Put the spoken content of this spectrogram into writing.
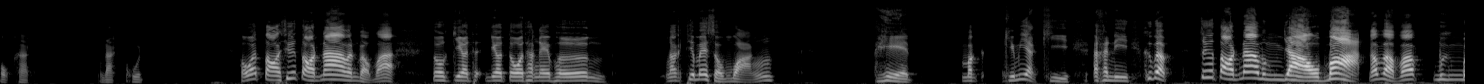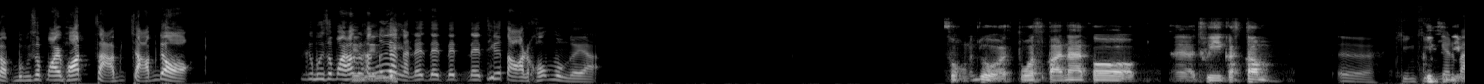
ออกหักรักคุด เพราะว่าต่อชื่อตอนหน้ามันแบบว่า ตัวเกียวเกียวโตทางไงเพิง รักที่ไม่สมหวัง เหตุมาคิมิยาคีอาคานีคือแบบชื่อตอนหน้ามึงยาวมากแล้วแบบว่ามึงแบบมึงสปอยพล็อดสามสามดอกคือมึงสปอยทั้งทั้งเรื่องอะในในในในชื่อตอนครบมึงเลยอะส่งนั้นอยู่ตัวสปาน่าก็เอ่อทวีกัสตอมเออ ขิงขิงกันไป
